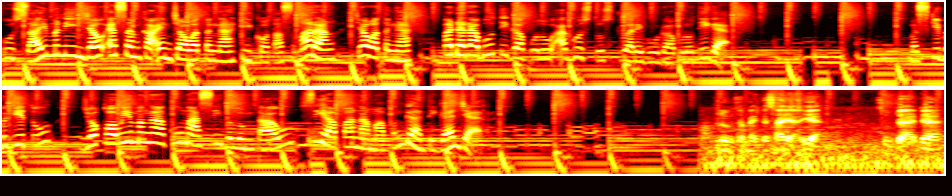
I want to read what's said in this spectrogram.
usai meninjau SMKN Jawa Tengah di Kota Semarang, Jawa Tengah pada Rabu 30 Agustus 2023. Meski begitu, Jokowi mengaku masih belum tahu siapa nama pengganti Ganjar belum sampai ke saya, ya sudah ada,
